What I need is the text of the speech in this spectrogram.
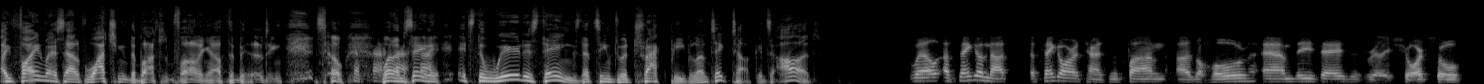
I find myself watching the bottle falling off the building. So what I'm saying, it's the weirdest things that seem to attract people on TikTok. It's odd. Well, I think on that, I think our attention span as a whole um, these days is really short. So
